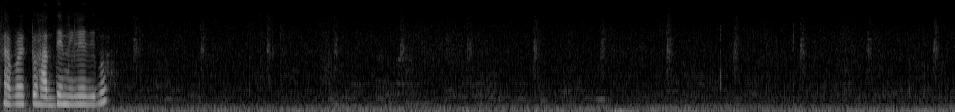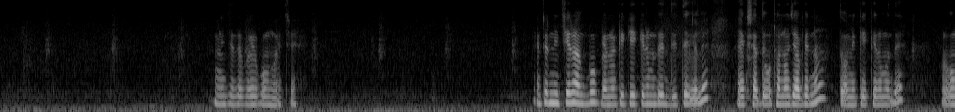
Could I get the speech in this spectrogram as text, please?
তারপর একটু হাত দিয়ে মিলিয়ে দিব। যে দেখো এরকম হয়েছে। এটা নিচে রাখব কেন কি কেকের মধ্যে দিতে গেলে একসাথে ওঠানো যাবে না, তো আমি কেকের মধ্যে ওরকম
